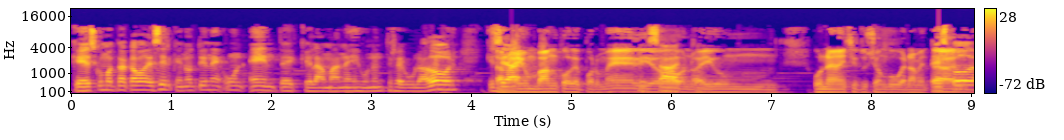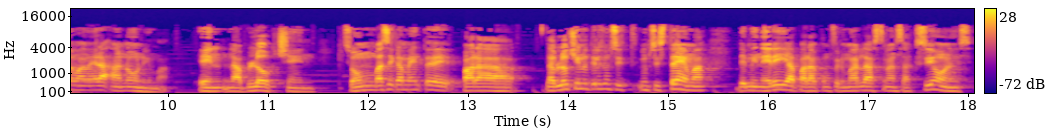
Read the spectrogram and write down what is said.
que es como te acabo de decir, que no tiene un ente que la maneje, un ente regulador. Que o sea, no hay un banco de por medio, no hay un, una institución gubernamental. Es todo de manera anónima en la blockchain. Son básicamente para... La blockchain utiliza un, un sistema de minería para confirmar las transacciones.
